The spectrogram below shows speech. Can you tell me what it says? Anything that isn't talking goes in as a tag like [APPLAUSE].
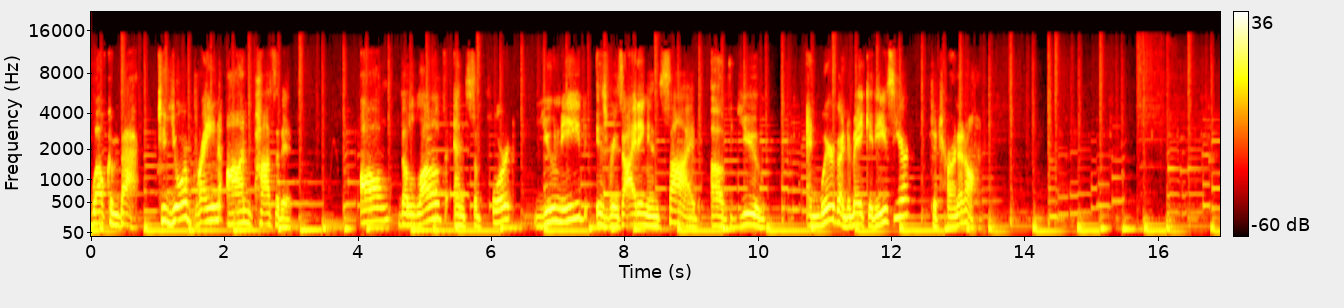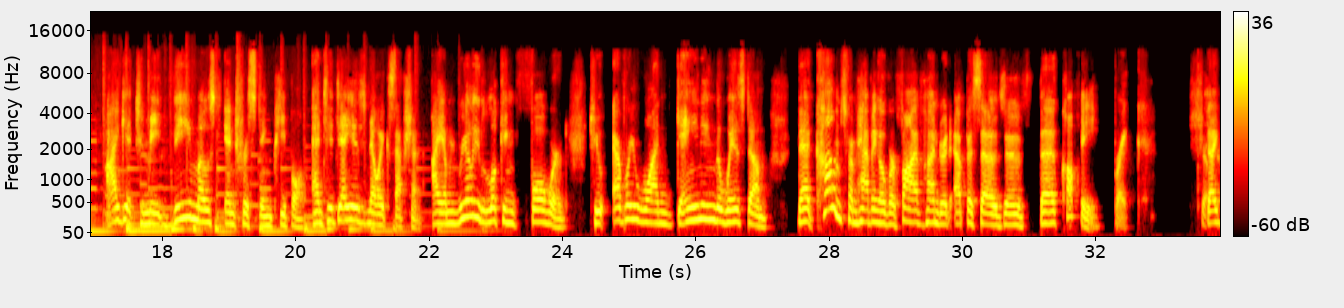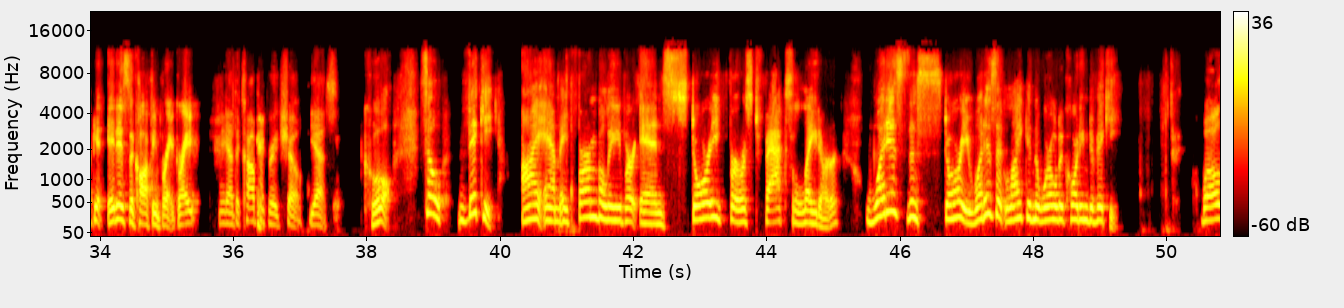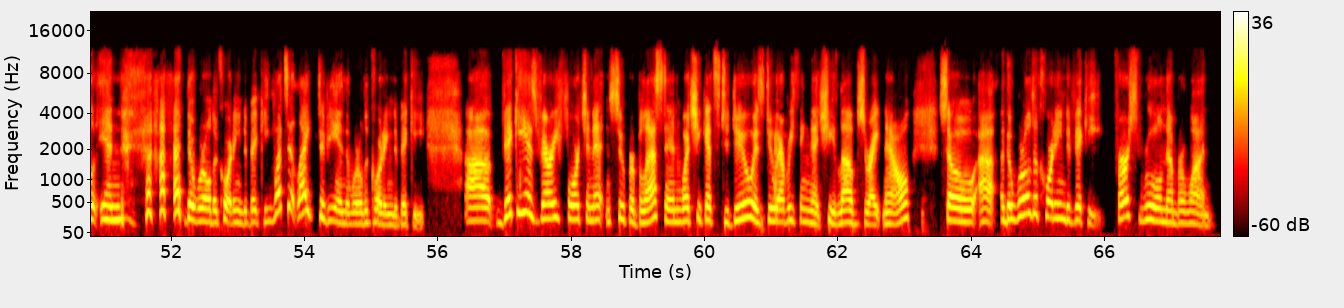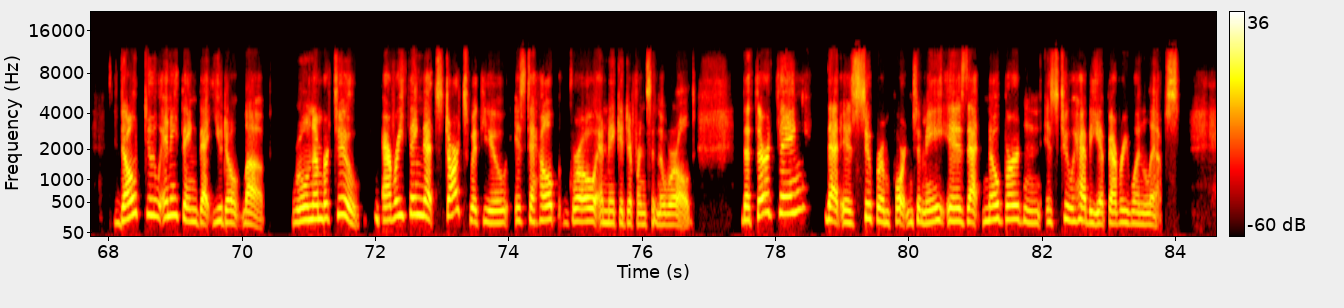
Welcome back to Your Brain on Positive. All the love and support you need is residing inside of you. And we're going to make it easier to turn it on. I get to meet the most interesting people, and today is no exception. I am really looking forward to everyone gaining the wisdom that comes from having over 500 episodes of the coffee break. Sure. I get it is the coffee break, right? Yeah, the coffee break show. Yes. Cool. So, Vickie, I am a firm believer in story first, facts later. What is the story? What is it like in the world according to Vickie? Well, in [LAUGHS] the world according to Vickie, what's it like to be in the world according to Vickie? Uh, Vickie is very fortunate and super blessed, and what she gets to do is do everything that she loves right now. So, uh, the world according to Vickie, first rule number one: don't do anything that you don't love. Rule number two: everything that starts with you is to help grow and make a difference in the world. The third thing that is super important to me is that no burden is too heavy if everyone lifts.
